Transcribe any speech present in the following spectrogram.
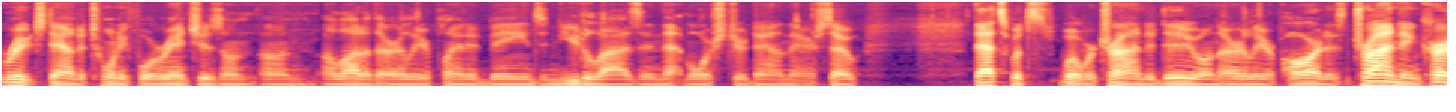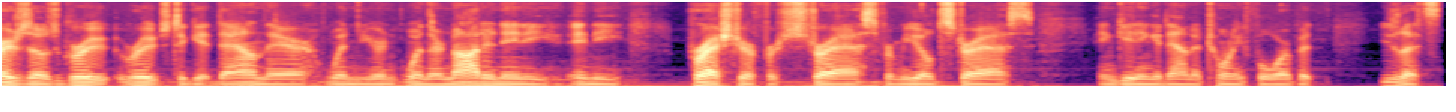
roots down to 24 inches on on a lot of the earlier planted beans and utilizing that moisture down there. So that's what's what we're trying to do on the earlier part is trying to encourage those gro- roots to get down there when you're when they're not in any any pressure for stress from yield stress and getting it down to 24. But usually that's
